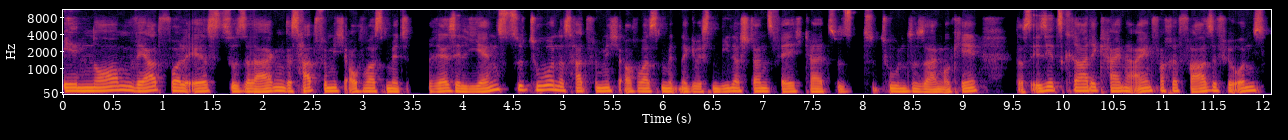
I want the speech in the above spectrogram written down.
enorm wertvoll ist zu sagen, das hat für mich auch was mit Resilienz zu tun, das hat für mich auch was mit einer gewissen Widerstandsfähigkeit zu, zu tun, zu sagen, okay, das ist jetzt gerade keine einfache Phase für uns,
